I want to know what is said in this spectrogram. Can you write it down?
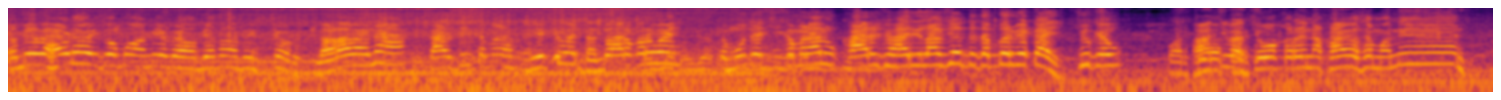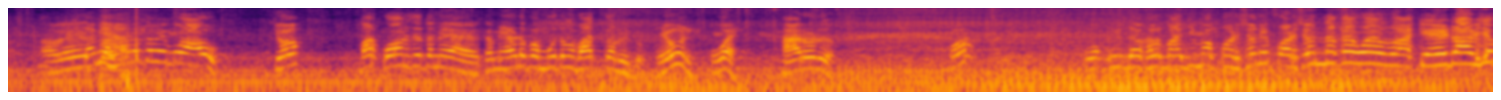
તમે હેડો હોય તો અમે બે ત્રણ ચોરું લડાવાય ના. કાલથી તમારે વેચ્યો હોય ધંધો હારો કરવો હોય તો હું તો શીખમણ આલું ખારે જો હારી લાવજો ને તો દબ્બર વેકાય. શું કેવું? સાચી વાત. ચો કરીને ખાયો છે મને હવે તમે હેડો તમે હું આવું. જો મારે કોણ છે તમે? તમે હેડો પણ હું તમે વાત કરું છું. એવું ને? હોય સારું રહ્યો હો. કોકની દખલબાજીમાં પડશે ને પડશે ને કઈ હોય કેરેટ આવશે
